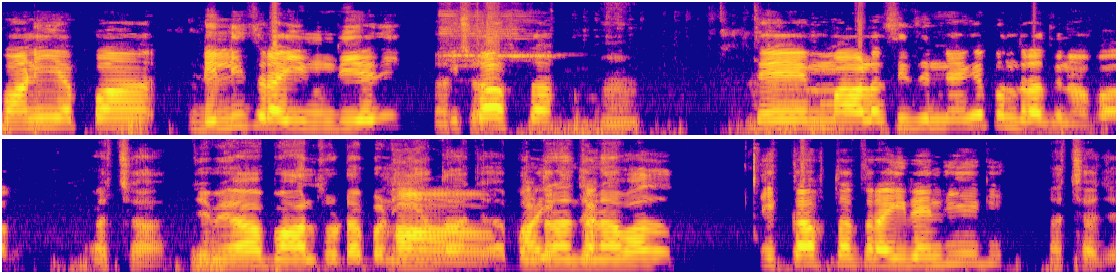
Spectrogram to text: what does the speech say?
ਪਾਣੀ ਆਪਾਂ ਡੇਲੀ ਤਰਾਈ ਹੁੰਦੀ ਹੈ ਇਹਦੀ ਇੱਕ। ਹਫਤਾ। ਹੂੰ। ਤੇ ਮਾਲ ਅਸੀਂ ਦਿੰਨੇ ਹੈਗੇ 15 ਦਿਨਾਂ ਬਾਅਦ। ਅੱਛਾ ਜਿਵੇਂ ਆ ਮਾਲ ਤੁਹਾਡਾ ਬਣੀ ਹਾਂ, ਜਾਂਦਾ ਬਾਈ 15 ਇੱਕ- ਦਿਨਾਂ ਬਾਅਦ? ਇੱਕ ਹਫਤਾ ਤਰਾਈ ਰਹਿੰਦੀ ਹੈਗੀ। ਅੱਛਾ ਜੀ।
